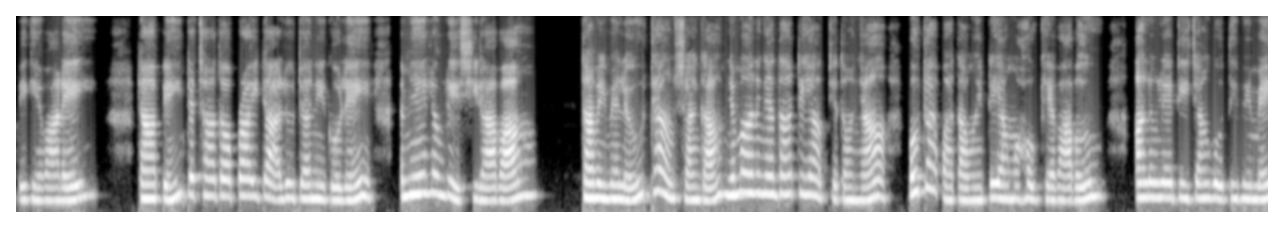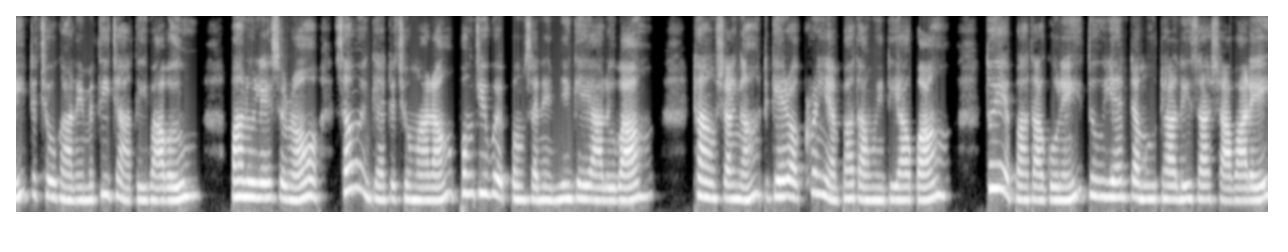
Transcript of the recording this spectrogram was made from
ပေးခဲ့ပါတယ်။ဒါအပြင်တခြားသောပရိဒအလူတန်းတွေကိုလည်းအမြဲလုံးလေးရှိတာပါ။ဒါပေမဲ့လို့ထောင်ဆိုင်ကမြန်မာနိုင်ငံသားတယောက်ဖြစ်တော့ညဗုဒ္ဓဘာသာဝင်တယောက်မဟုတ်ခဲ့ပါဘူး။အလုံးလည်းဒီကြောင်းကိုသိပေမဲ့တချို့ကလည်းမသိကြသေးပါဘူး။ဘာလို့လဲဆိုတော့ဇဝင်ကတချို့မှတော့ဖုန်ကြီးဝတ်ပုံစံနဲ့မြင်ခဲ့ရလို့ပါ။ ထောင်ဆိုင်ကတကယ်တော့ခရစ်ယာန်ဘာသာဝင်တယောက်ပါ။သူ့ရဲ့ဘာသာကိုလည်းသူရန်တက်မှုထားလေးစားရှာပါတယ်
